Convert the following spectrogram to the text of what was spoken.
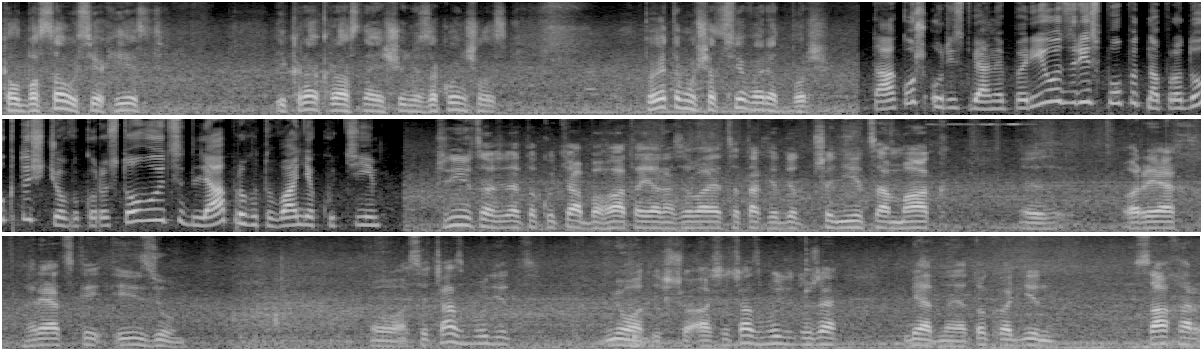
Колбаса у всех есть. Икра красная еще не закончилась. Поэтому сейчас все варят борщ. Також у різдвяний період зріс попит на продукти, що використовуються для приготування куті. Пшениця, это кутя богатая, называется так, идет пшеница, мак, э, орех грецкий и изюм. О, сейчас будет мед еще, а сейчас будет уже бедная, только один сахар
